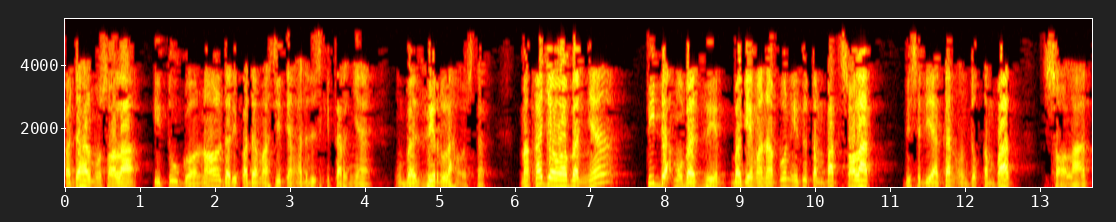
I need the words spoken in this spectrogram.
Padahal musola itu gonol daripada masjid yang ada di sekitarnya. Mubazirlah Ustadz. Maka jawabannya tidak mubazir, bagaimanapun itu tempat sholat disediakan untuk tempat sholat.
